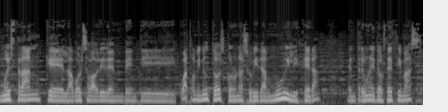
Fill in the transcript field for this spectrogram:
muestran que la bolsa va a abrir en 24 minutos con una subida muy ligera entre una y dos décimas.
